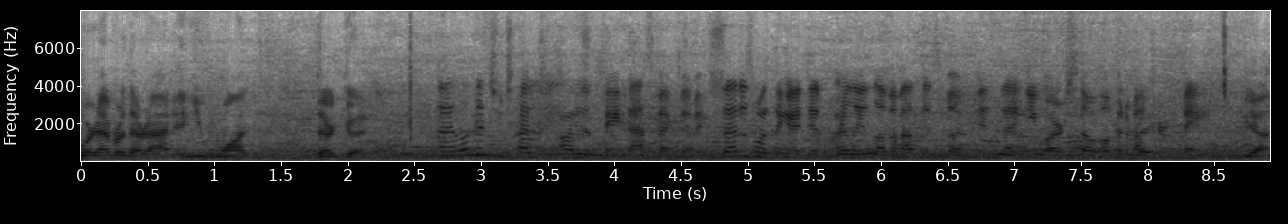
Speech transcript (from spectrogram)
wherever they're at, and you want their good. And I love that you touched on the faith aspect of it, because that is one thing I did really love about this book is that you are so open about your faith. Yeah.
